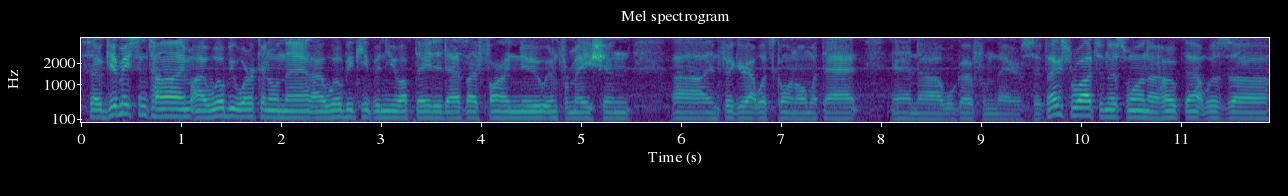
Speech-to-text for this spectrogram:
So give me some time. I will be working on that. I will be keeping you updated as I find new information. Uh, and figure out what's going on with that, and uh, we'll go from there. So, thanks for watching this one. I hope that was uh,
